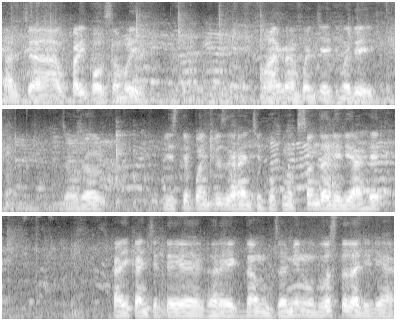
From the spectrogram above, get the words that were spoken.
कालच्या अवकाळी पावसामुळे महा ग्रामपंचायतीमध्ये जवळजवळ वीस ते पंचवीस घरांची खूप नुकसान झालेली आहे. काहीकांचे ते घर एकदम जमीन उद्ध्वस्त झालेली आहे.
